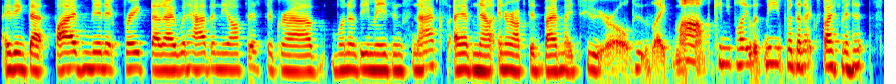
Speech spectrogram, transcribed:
I think that five minute break that I would have in the office to grab one of the amazing snacks, I am now interrupted by my two year old who's like, Mom, can you play with me for the next five minutes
